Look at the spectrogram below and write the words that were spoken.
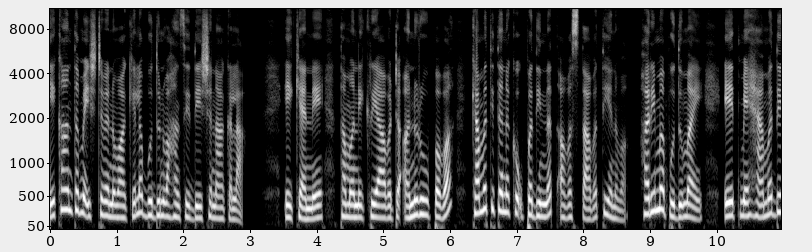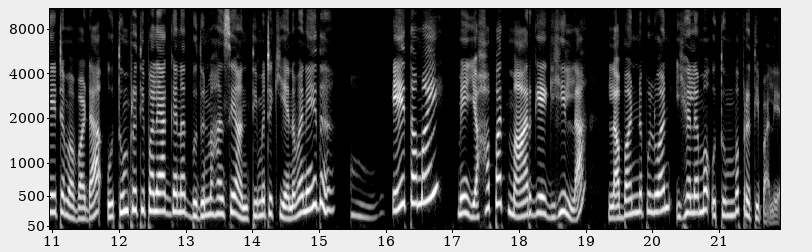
ඒකාන්තම ඉෂ්ට වෙනවා කියලා බුදුන් වහන්සේ දේශනා කළා. ඒ කියන්නේ තමන්ගේ ක්‍රියාවට අනුරූපව කැමති තැනක උපදින්නත් අවස්ථාව තියෙනවා. හරිම පුදුමයි. ඒත් මේ හැම දෙයකටම වඩා උතුම් ප්‍රතිඵලයක් ගැනත් බුදුන් වහන්සේ අන්තිමට කියනව නේද? ඒ තමයි මේ යහපත් මාර්ගයේ ගිහිල්ලා ලබන්න පුළුවන් ඉහළම උතුම්ම ප්‍රතිඵලය.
